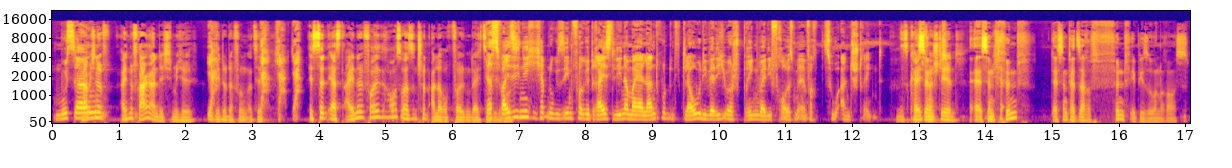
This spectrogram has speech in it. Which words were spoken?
muss Da habe sagen, ich eine, eigentlich eine Frage an dich, Michael, Ja. wie du davon erzählst. ja, ja. Ist denn erst eine Folge raus oder sind schon alle Folgen gleichzeitig Das weiß raus? ich nicht. Ich habe nur gesehen, Folge 3 ist Lena Meyer-Landrut und ich glaube, die werde ich überspringen, weil die Frau ist mir einfach zu anstrengend. Das kann Es ich sind, verstehen. Es sind fünf, es sind Tatsache fünf Episoden raus.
